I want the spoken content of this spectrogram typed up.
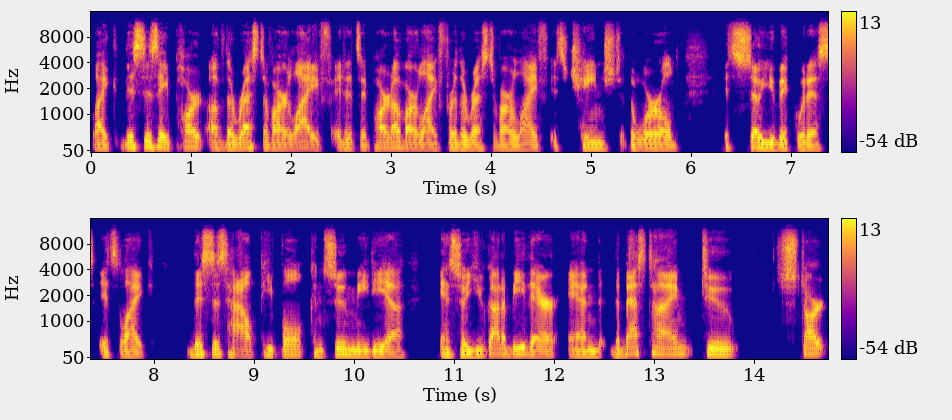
Like this is a part of the rest of our life and it's a part of our life for the rest of our life. It's changed the world. It's so ubiquitous. It's like this is how people consume media and so you got to be there. And the best time to start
